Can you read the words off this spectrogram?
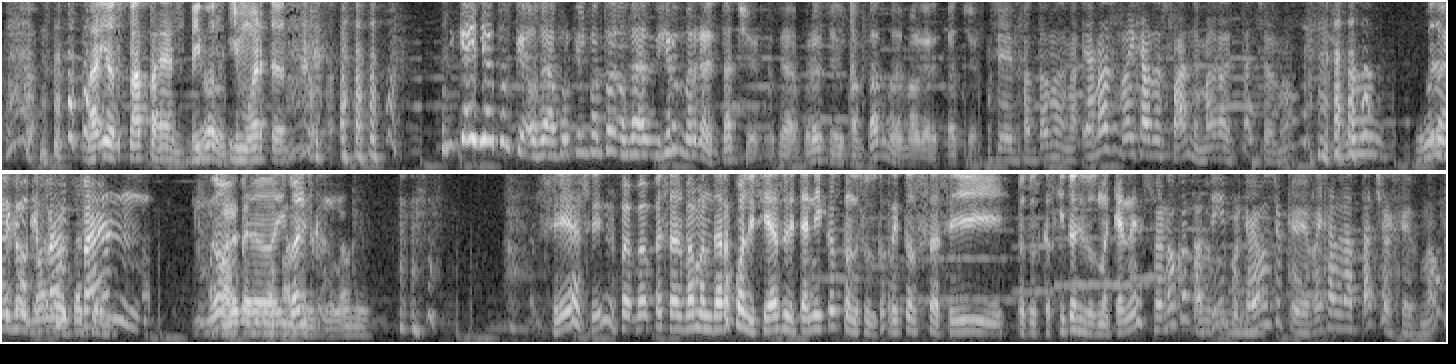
Varios papas vivos y muertos. Y que hay ciertos que, o sea, porque el fantasma, o sea, dijeron Margaret Thatcher, o sea, pero es el fantasma de Margaret Thatcher. Sí, el fantasma de Mar- y Además, Reinhardt es fan de Margaret Thatcher, ¿no? No, Pero de como que fan, Margaret Thatcher fan. No, pero igual es como. Sí, así. Va va a empezar, va a mandar policías británicos con sus gorritos así, con sus casquitos y sus macanes. Pero no contra ti, porque habíamos dicho que Reinhardt era Thatcherhead, ¿no?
